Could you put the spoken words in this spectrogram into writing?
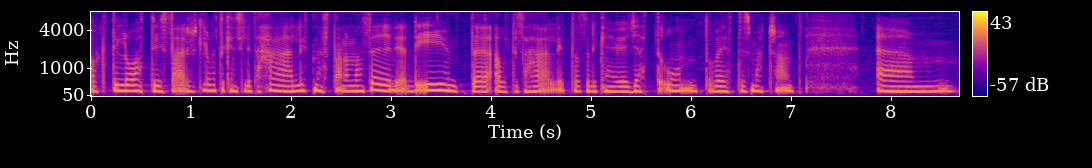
och det låter, ju så här, det låter kanske lite härligt nästan när man säger det. Det är ju inte alltid så härligt. Alltså det kan ju göra jätteont och vara jättesmärtsamt. Um,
